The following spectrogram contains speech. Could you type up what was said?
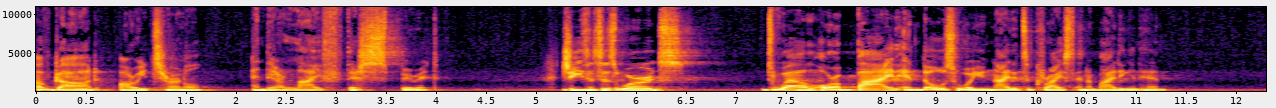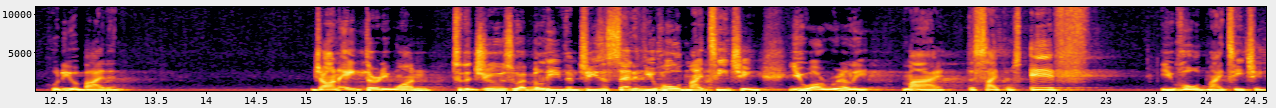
of God are eternal and they are life, they're spirit. Jesus' words dwell or abide in those who are united to Christ and abiding in him. Who do you abide in? John 8 31, to the Jews who have believed him, Jesus said, If you hold my teaching, you are really my disciples. If you hold my teaching.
